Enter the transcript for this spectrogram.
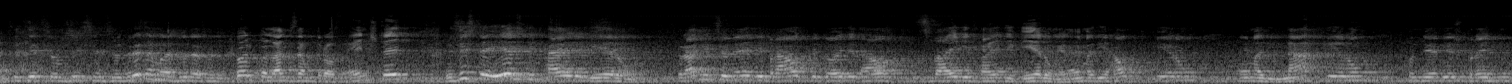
Das ist jetzt so ein bisschen so drin, einmal so, dass man den Körper langsam darauf einstellt. Das ist der erste Teil der Gärung. Traditionell gebraut bedeutet auch zwei geteilte Gärungen. Einmal die Hauptgärung, einmal die Nachgärung, von der wir sprechen.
